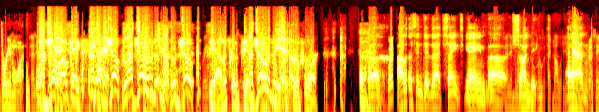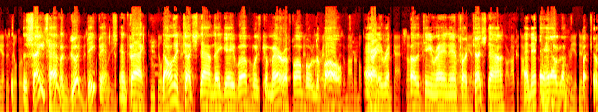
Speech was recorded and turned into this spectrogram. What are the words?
three and one. Well, That's Joe, okay. okay. That's yeah, okay. Joe, Let's Joe, go to- Joe, yeah, let's go to Pierre. Let's Joe go to is the worst of the four. But uh, I listened to that Saints game uh, Sunday, and the Saints have a good defense. In fact, the only touchdown they gave up was Kamara fumbled the ball, and Right. they ran, the other team ran in for a touchdown, and then they held them to,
